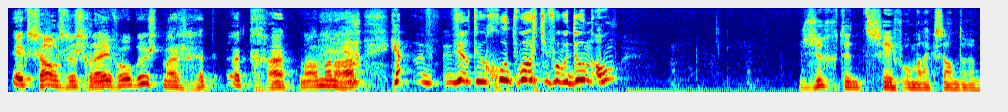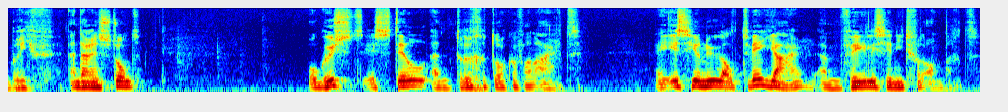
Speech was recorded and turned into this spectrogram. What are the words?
ik zal ze schrijven, August, maar het, het gaat maar mijn hart. Ja, wilt u een goed woordje voor me doen, om? Zuchtend schreef oom Alexander een brief. En daarin stond... August is stil en teruggetrokken van aard. Hij is hier nu al twee jaar en veel is er niet veranderd.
